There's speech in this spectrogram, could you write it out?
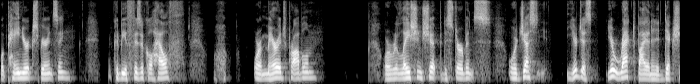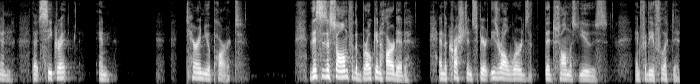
what pain you're experiencing. It could be a physical health or a marriage problem or a relationship disturbance or just you're just you're wrecked by an addiction that's secret and tearing you apart. This is a psalm for the brokenhearted and the crushed in spirit. These are all words that the psalmist use and for the afflicted.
